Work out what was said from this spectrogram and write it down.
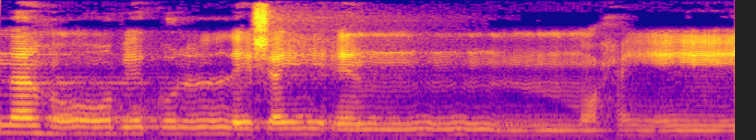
إنه بكل شيء محيط.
